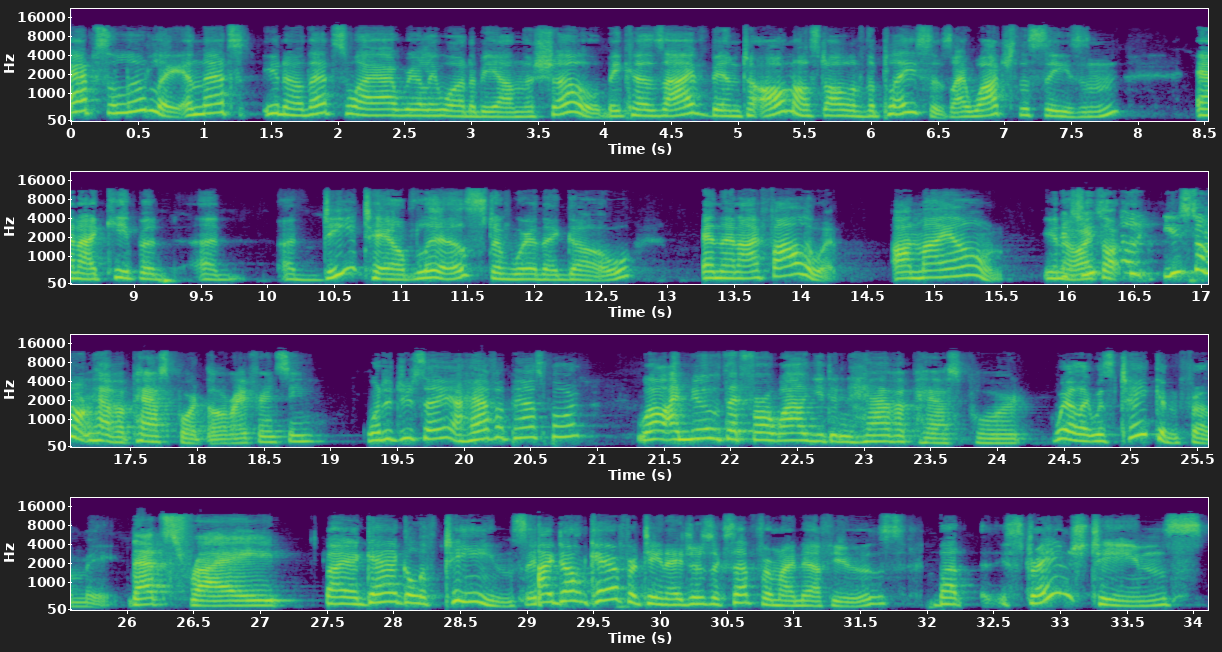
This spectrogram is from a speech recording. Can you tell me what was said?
Absolutely. And that's, you know, that's why I really want to be on the show because I've been to almost all of the places. I watch the season and I keep a, a, a detailed list of where they go and then I follow it on my own. You know, you, I thought, still, you still don't have a passport, though, right, Francine? what did you say? I have a passport? Well, I knew that for a while you didn't have a passport. Well, it was taken from me That's right. by a gaggle of teens. I don't care for teenagers except for my nephews, but strange teens,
